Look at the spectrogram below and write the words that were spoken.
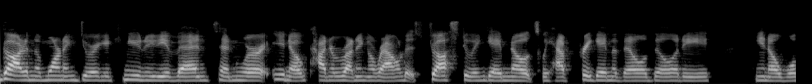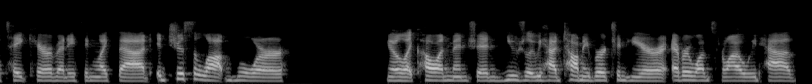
gone in the morning during a community event and we're, you know, kind of running around. It's just doing game notes. We have pregame availability. You know, we'll take care of anything like that. It's just a lot more you know, like Colin mentioned, usually we had Tommy Birch in here. Every once in a while, we'd have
